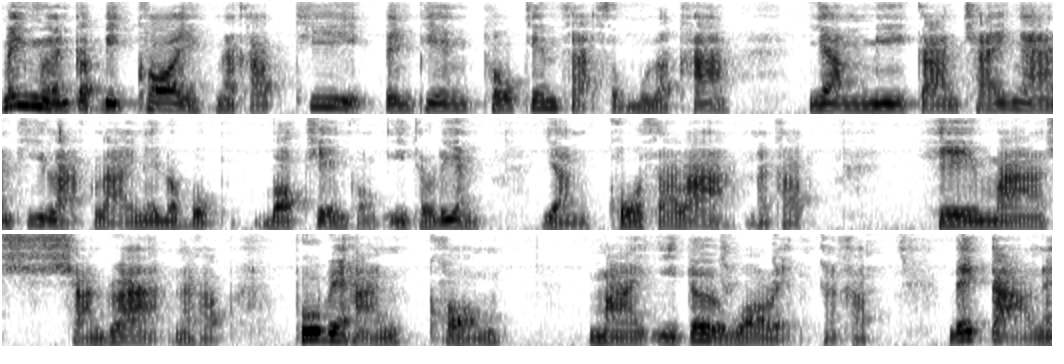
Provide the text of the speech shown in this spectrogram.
ไม่เหมือนกับ Bitcoin นะครับที่เป็นเพียงโทเค็นสะสมมูลค่า ยังมีการใช้งานที่หลากหลายในระบบบล็อกเชนของ Ethereum อย่าง c o s a r a นะครับเฮมาชันรานะครับผู้บริหารของ My Ether Wallet นะครับ ได้กล่าวใน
